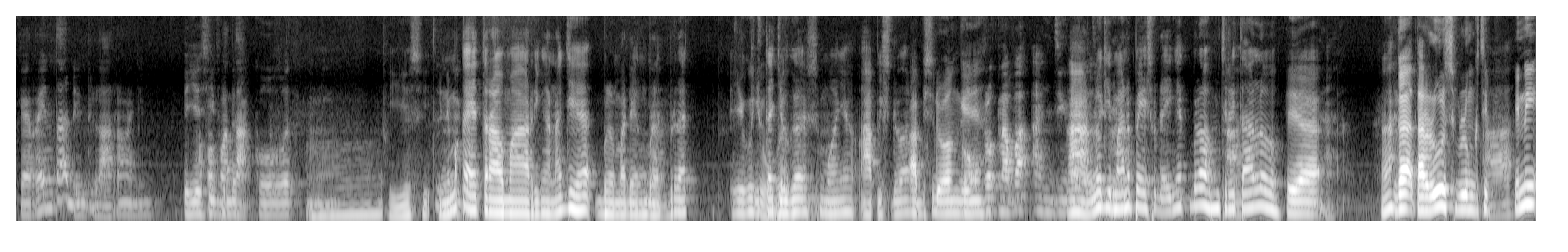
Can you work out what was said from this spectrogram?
kayak Ren tadi dilarang anjing Iya sih apa bener. takut Oh, iya sih ini mah kayak trauma ringan aja ya belum ada yang berat-berat Iya gua kita juga semuanya apis doang Abis doang kayaknya. goblok kenapa anjing ah lu gimana pe sudah inget belum cerita lu Iya. Hah? Enggak, taruh dulu sebelum ke Ah. Ini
